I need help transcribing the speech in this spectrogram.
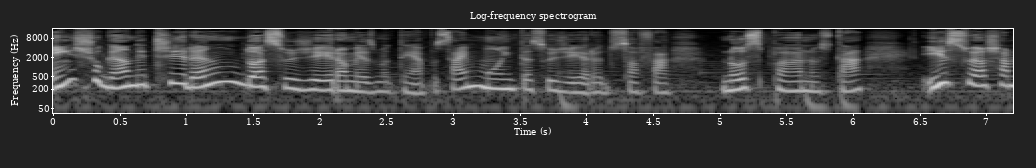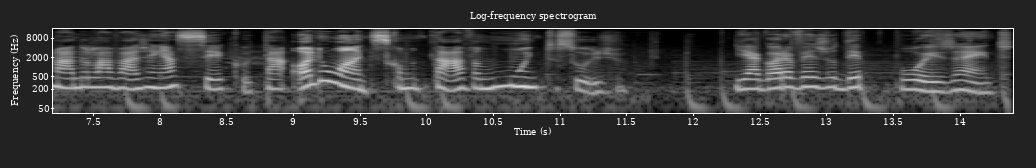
enxugando e tirando a sujeira ao mesmo tempo. Sai muita sujeira do sofá nos panos, tá? Isso é o chamado lavagem a seco, tá? Olha o antes, como tava muito sujo. E agora vejo depois, gente,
